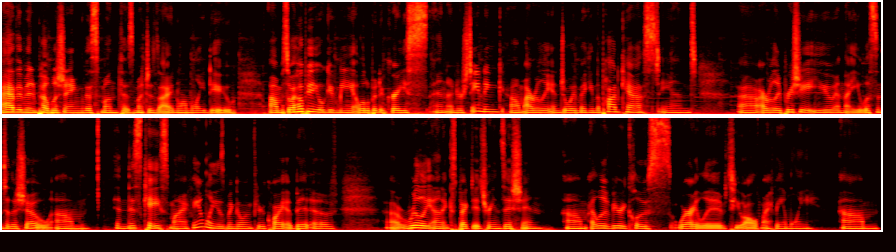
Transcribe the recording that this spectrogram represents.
I haven't been publishing this month as much as I normally do. Um, so I hope that you'll give me a little bit of grace and understanding. Um, I really enjoy making the podcast, and uh, I really appreciate you and that you listen to the show. Um, in this case, my family has been going through quite a bit of uh, really unexpected transition. Um, I live very close where I live to all of my family. Um,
